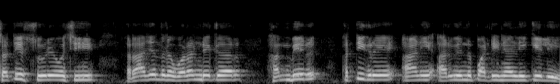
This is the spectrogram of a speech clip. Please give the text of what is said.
सतीश सूर्यवंशी राजेंद्र वरंडेकर हंबीर अतिग्रे आणि अरविंद पाटील यांनी केली.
